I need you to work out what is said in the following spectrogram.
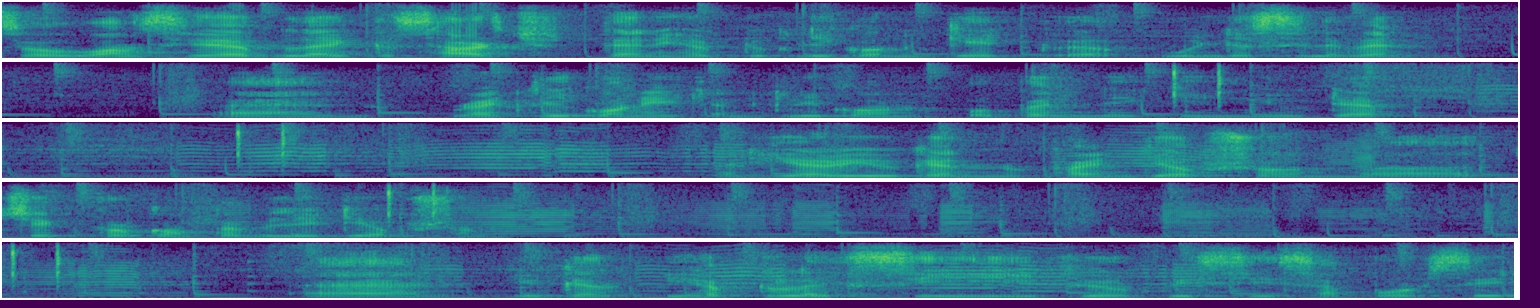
so once you have like a search then you have to click on get uh, windows 11 and right click on it and click on open in new tab. And here you can find the option uh, check for compatibility option. And you can you have to like see if your PC supports it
